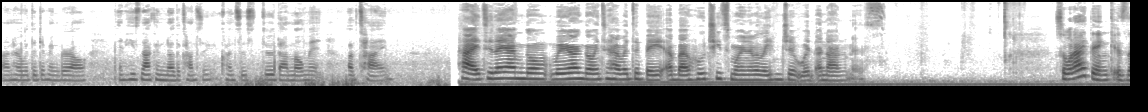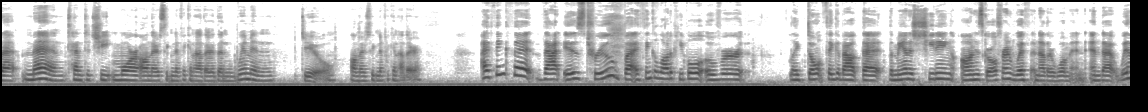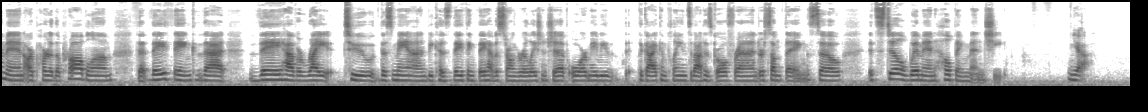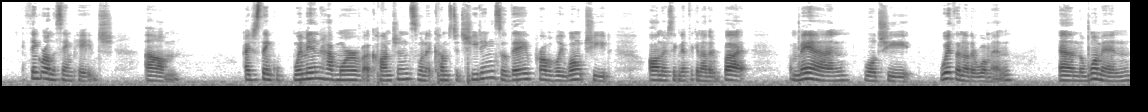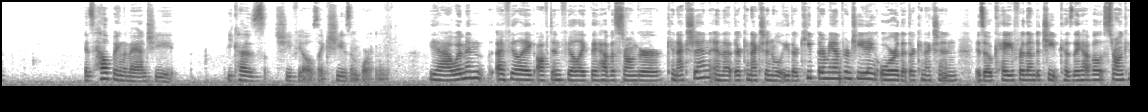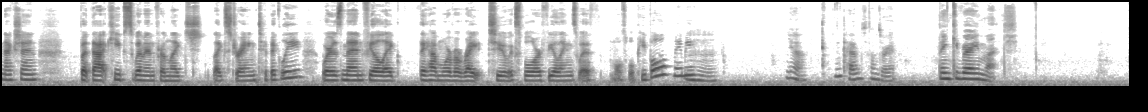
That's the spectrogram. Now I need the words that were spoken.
on her with a different girl, and he's not going to know the consequences through that moment of time. Hi, today I'm going we are going to have a debate about who cheats more in a relationship with Anonymous. So what I think is that men tend to cheat more on their significant other than women do on their significant other. I think that that is true, but I think a lot of people over like don't think about that the man is cheating on his girlfriend with another woman and that women are part of the problem that they think that they have a right to this man because they think they have a stronger relationship or maybe the guy complains about his girlfriend or something. So it's still women helping men cheat. Yeah. I think we're on the same page. Um I just think women have more of a conscience when it comes to cheating, so they probably won't cheat on their significant other, but a man will cheat with another woman, and the woman is helping the man cheat because she feels like she is important. Yeah, women, I feel like, often feel like they have a stronger connection and that their connection will either keep their man from cheating or that their connection is okay for them to cheat because they have a strong connection. But that keeps women from like like straying typically, whereas men feel like they have more of a right to explore feelings with multiple people, maybe. Mm-hmm. Yeah. Okay. Sounds right. Thank you very much.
